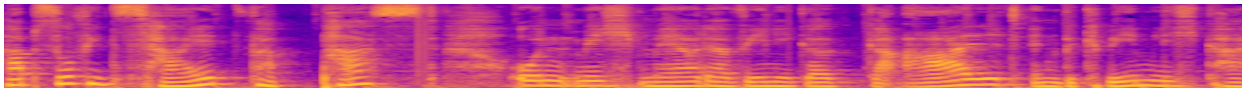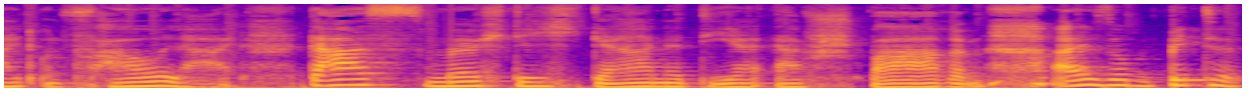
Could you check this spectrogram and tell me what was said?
habe so viel Zeit verpasst und mich mehr oder weniger geahlt in Bequemlichkeit und Faulheit. Das möchte ich gerne dir ersparen. Also bitte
